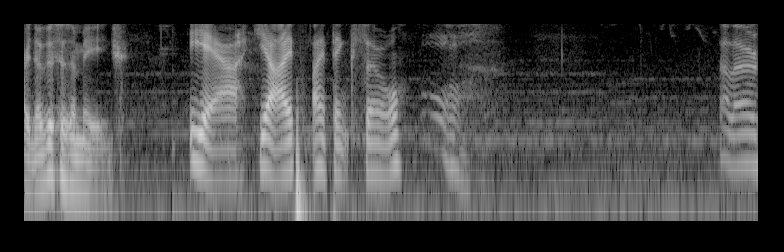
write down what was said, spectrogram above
All right, now this is a mage. yeah, yeah, I I think so. Hello.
